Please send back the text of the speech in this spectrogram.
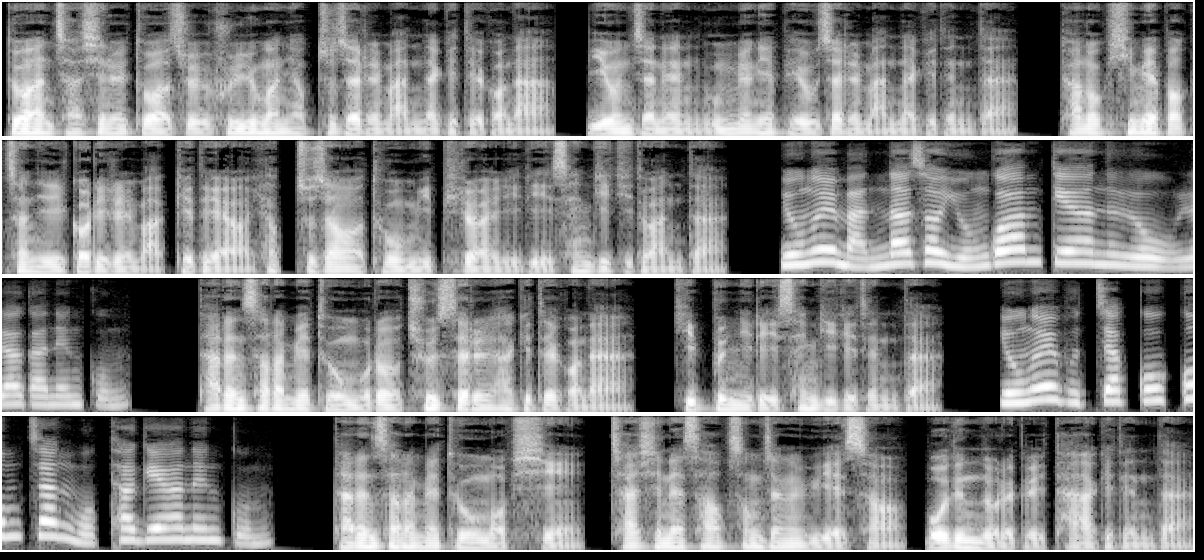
또한 자신을 도와줄 훌륭한 협조자를 만나게 되거나 미혼자는 운명의 배우자를 만나게 된다. 간혹 힘에 벅찬 일거리를 맡게 되어 협조자와 도움이 필요할 일이 생기기도 한다. 용을 만나서 용과 함께 하늘로 올라가는 꿈. 다른 사람의 도움으로 출세를 하게 되거나 기쁜 일이 생기게 된다. 용을 붙잡고 꼼짝 못하게 하는 꿈. 다른 사람의 도움 없이 자신의 사업 성장을 위해서 모든 노력을 다하게 된다.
